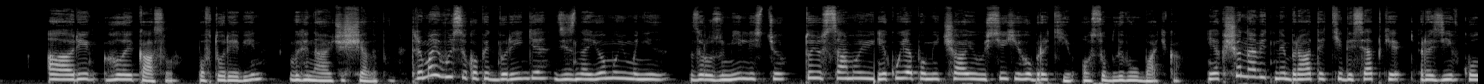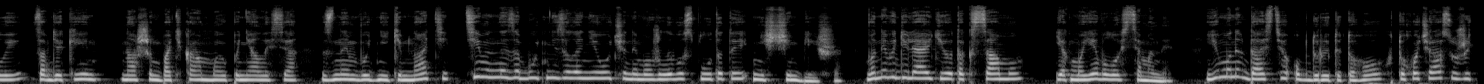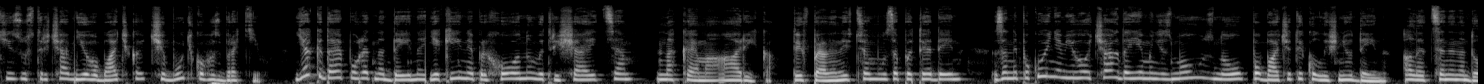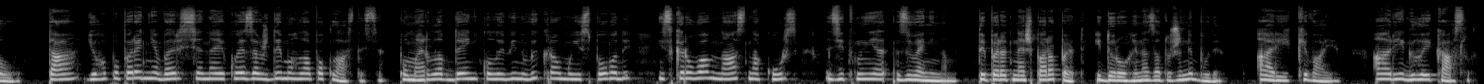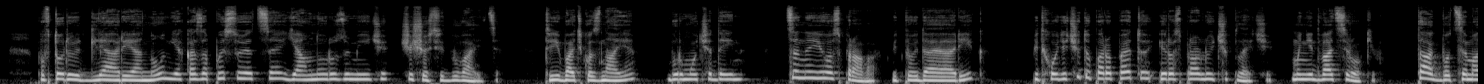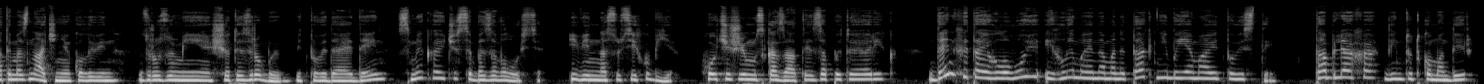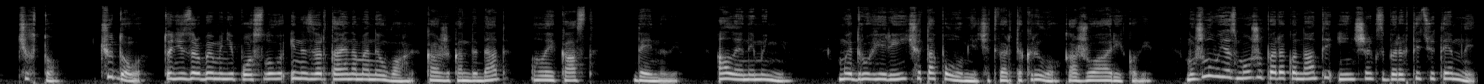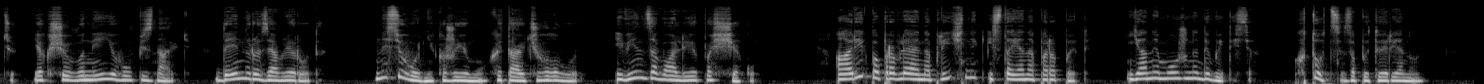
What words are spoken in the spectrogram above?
Арік Глейкасл, повторює він, вигинаючи щелепу. Тримай високо підборіддя зі знайомою мені зарозумілістю, тою самою, яку я помічаю усіх його братів, особливо у батька. Якщо навіть не брати ті десятки разів, коли завдяки нашим батькам ми опинялися з ним в одній кімнаті, ці незабутні зелені очі неможливо сплутати ні з чим більше. Вони виділяють його так само, як моє волосся мене. Йому не вдасться обдурити того, хто хоч раз у житті зустрічав його батька чи будь-кого з братів. Я кидаю погляд на Дейна, який неприховано витріщається на Кема Ааріка. Ти впевнений в цьому? запитує Дейн. Занепокоєння в його очах дає мені змогу знову побачити колишнього Дейна, але це ненадовго. Та його попередня версія, на яку я завжди могла покластися, померла в день, коли він викрав мої спогади і скерував нас на курс зіткнення з Венінами. Ти перетнеш парапет, і дороги назад уже не буде. Арі киває. Арі Глейкасл. Повторюю для Ріанон, яка записує це, явно розуміючи, що щось відбувається. Твій батько знає, бурмоче Дейн. Це не його справа, відповідає Арік, підходячи до парапету і розправлюючи плечі. Мені 20 років. Так, бо це матиме значення, коли він зрозуміє, що ти зробив, відповідає Дейн, смикаючи себе за волосся, і він нас усіх уб'є. Хочеш йому сказати? запитує Арік. Дейн хитає головою і глипає на мене так, ніби я маю відповісти. Та бляха, він тут командир, чи хто? Чудово, тоді зроби мені послугу і не звертай на мене уваги, каже кандидат Глейкасл Дейнові. Але не мені. Ми другий рій, чота полум'я, четверте крило, кажу Арікові. Можливо, я зможу переконати інших зберегти цю таємницю, якщо вони його впізнають. Дейн роззявлює рота. Не сьогодні, кажу йому, хитаючи головою, і він завалює пащеку. Арік поправляє наплічник і стає на парапет. Я не можу не дивитися. Хто це? запитує Ріанон.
